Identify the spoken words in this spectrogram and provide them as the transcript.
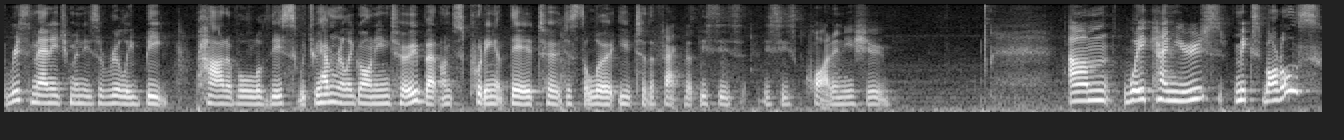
risk management is a really big part of all of this, which we haven't really gone into, but I'm just putting it there to just alert you to the fact that this is this is quite an issue. Um, we can use mixed models.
